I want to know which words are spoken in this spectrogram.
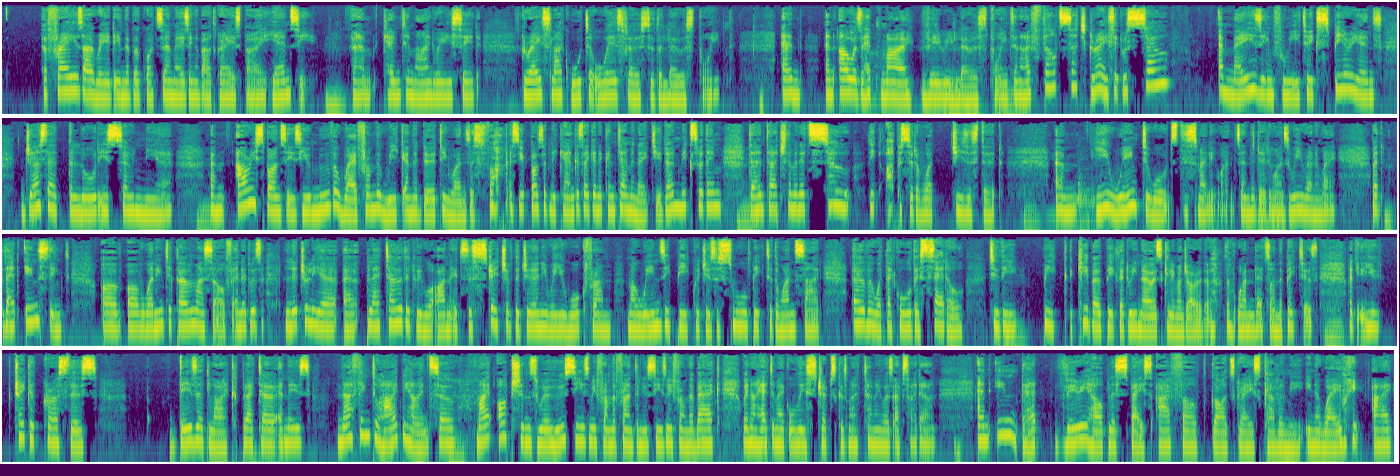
a phrase I read in the book, What's So Amazing About Grace by Yancey, mm. um, came to mind where he said, Grace, like water, always flows to the lowest point. Mm. And and I was at my very mm. lowest point, and I felt such grace. It was so amazing for me to experience just that the Lord is so near. Mm. Um, our response is you move away from the weak and the dirty ones as far as you possibly can because they're going to contaminate you. Don't mix with them. Mm. Don't touch them. And it's so the opposite of what Jesus did. Um, he went towards the smelly ones and the dirty ones. We ran away. But that instinct of, of wanting to cover myself, and it was literally a, a plateau that we were on. It's the stretch of the journey where you walk from Mawenzi Peak, which is a small peak to the one side, over what they call the saddle to the peak, Kibo Peak that we know as Kilimanjaro, the, the one that's on the pictures. Mm. But you, you trek across this desert like plateau and there's nothing to hide behind. So yeah. my options were who sees me from the front and who sees me from the back when I had to make all these trips because my tummy was upside down. Mm. And in that very helpless space, I felt God's grace cover me in a way I,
